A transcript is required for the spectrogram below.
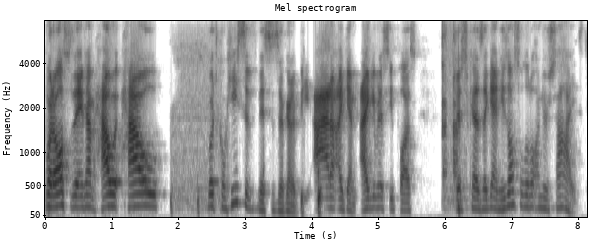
But also at the same time, how, how much cohesiveness is there going to be? I again, I give it a C plus, just because again he's also a little undersized.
